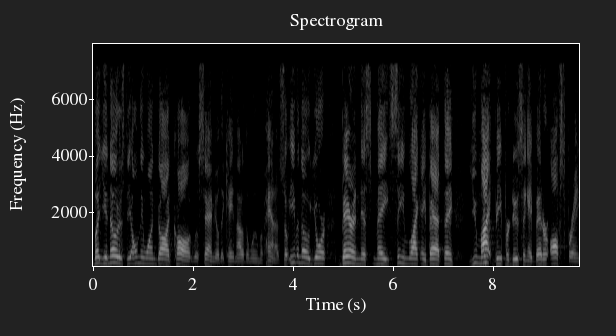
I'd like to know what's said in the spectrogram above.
but you notice the only one God called was Samuel that came out of the womb of Hannah. So even though your barrenness may seem like a bad thing, you might be producing a better offspring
